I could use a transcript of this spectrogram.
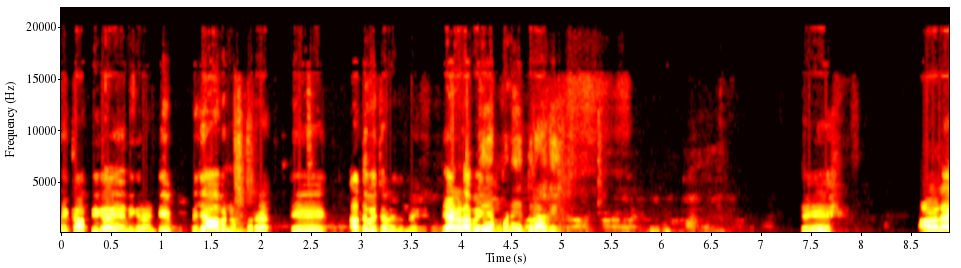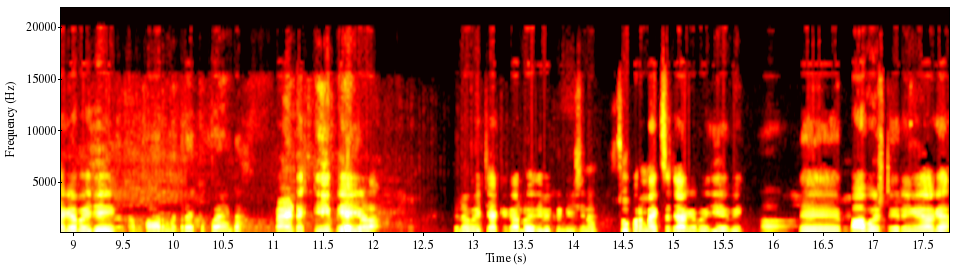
ਤੇ ਕਾਪੀ ਕਾਗਜ਼ਾਂ ਦੀ ਗਾਰੰਟੀ ਪੰਜਾਬ ਨੰਬਰ ਹੈ ਤੇ ਅੱਧ ਵਿਚਾਲੇ ਦੋਨੇ। ਤੇ ਅਗਲਾ ਬਾਈ ਜੀ। ਆਪਣੇ ਇੱਧਰ ਆ ਗਏ। ਤੇ ਅਗਲਾ ਹੈਗਾ ਬਾਈ ਜੀ। ਆ ਫਾਰਮ ਟਰੈਕ 65 65 EPI ਵਾਲਾ। ਤੇ ਲਓ ਬਾਈ ਚੈੱਕ ਕਰ ਲਓ ਇਹਦੀ ਵੀ ਕੰਡੀਸ਼ਨ ਸੁਪਰ ਮੈਕਸ ਚ ਆ ਗਿਆ ਬਾਈ ਜੀ ਇਹ ਵੀ। ਹਾਂ। ਤੇ ਪਾਵਰ ਸਟੀਅਰਿੰਗ ਆ ਗਿਆ।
